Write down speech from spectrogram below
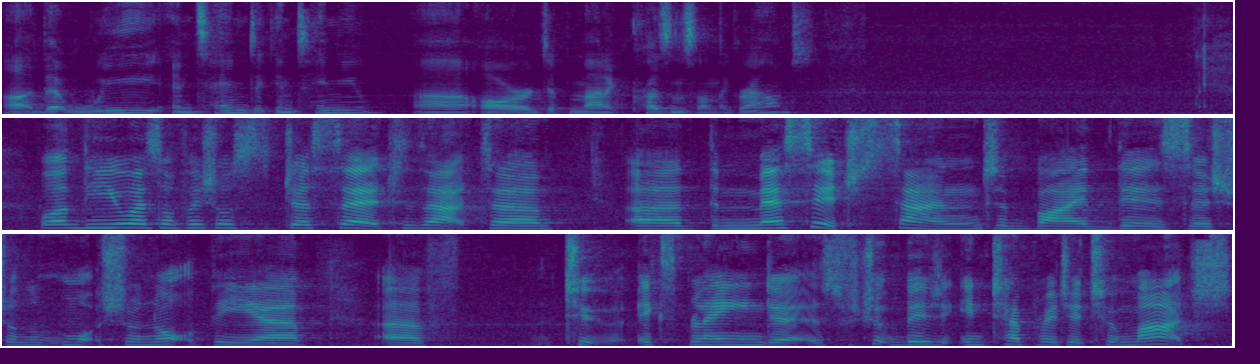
uh, that we intend to continue our diplomatic presence on the ground. Well, the U.S. officials just said that uh, the message sent by this uh, should, should not be uh, to explained should be interpreted too much.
